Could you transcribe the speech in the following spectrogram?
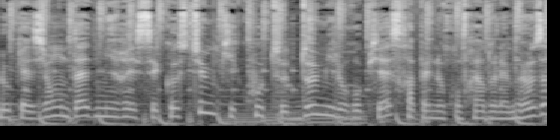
L'occasion d'admirer ces costumes qui coûtent 2000 euros pièce, rappellent nos confrères de la Meuse.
